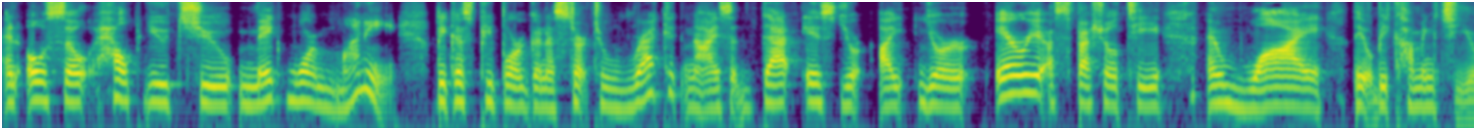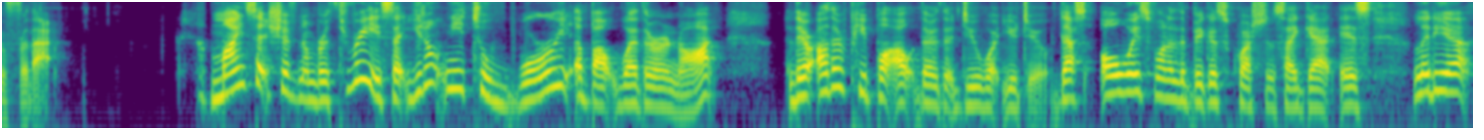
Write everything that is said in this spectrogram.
and also help you to make more money because people are going to start to recognize that that is your uh, your area of specialty and why they will be coming to you for that. Mindset shift number 3 is that you don't need to worry about whether or not there are other people out there that do what you do. That's always one of the biggest questions I get is, Lydia,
